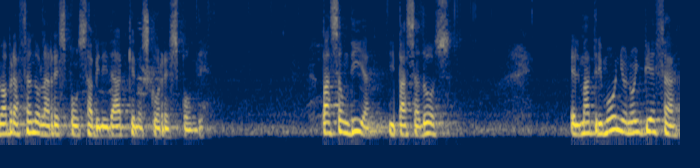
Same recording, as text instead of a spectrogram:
no abrazando la responsabilidad que nos corresponde. Pasa un día y pasa dos. El matrimonio no empieza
